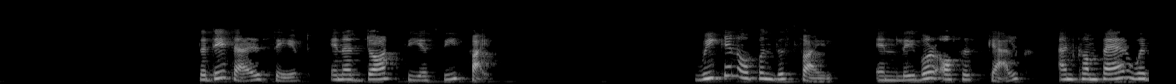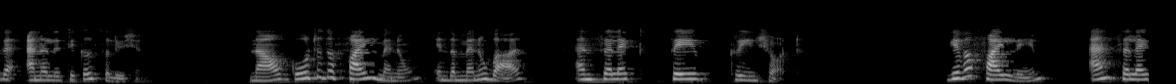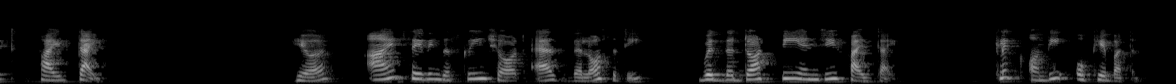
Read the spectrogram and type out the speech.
The data is saved in a .csv file. We can open this file in LibreOffice Calc and compare with the analytical solution. Now go to the File menu in the menu bar and select Save Screenshot. Give a file name and select File Type. Here I am saving the screenshot as velocity with the .png file type. Click on the OK button.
